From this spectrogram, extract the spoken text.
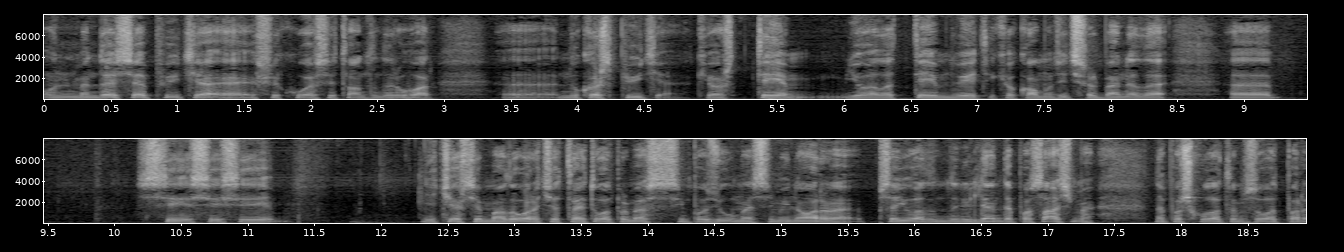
Unë mendoj se pyetja e shikuesit tonë të nderuar nuk është pyetje, kjo është temë, jo edhe temë në veti, kjo ka mundësi të shërben edhe ë si si si një çështje madhore që trajtohet përmes simpoziumeve, seminareve, pse jo edhe ndonjë lëndë e posaçme nëpër shkolla të mësohet për,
